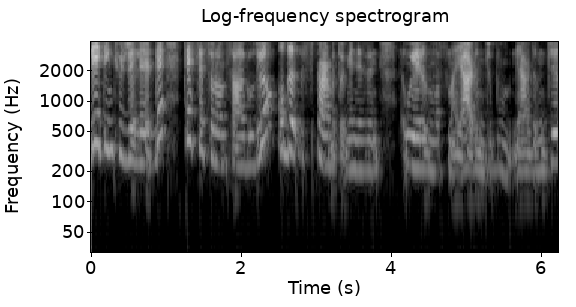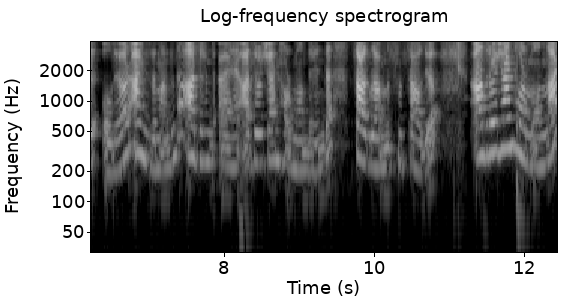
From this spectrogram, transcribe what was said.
Leydig hücreleri de testosteron salgılıyor. O da spermatogenezin uyarılmasına yardımcı yardımcı oluyor. Aynı zamanda da adro, e, androjen hormonların da salgılanmasını sağlıyor. Androjen hormonlar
